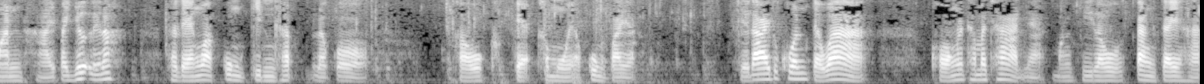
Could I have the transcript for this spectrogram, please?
มันหายไปเยอะเลยนะแสดงว่ากุ้งกินครับ แล้วก็เขาแกะขโมยเอากุ้งไปอะเสียดายทุกคนแต่ว่าของในธรรมชาติเนี่ย บางทีเราตั้งใจหา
